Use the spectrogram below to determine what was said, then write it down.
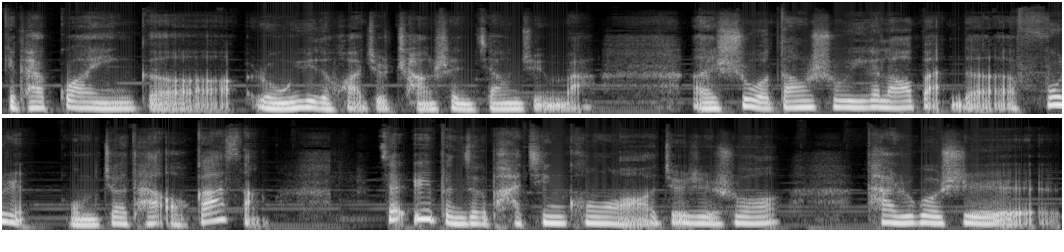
给他冠一个荣誉的话，就常胜将军吧。呃，是我当初一个老板的夫人，我们叫他欧嘎桑。在日本这个爬金空哦，就是说他如果是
